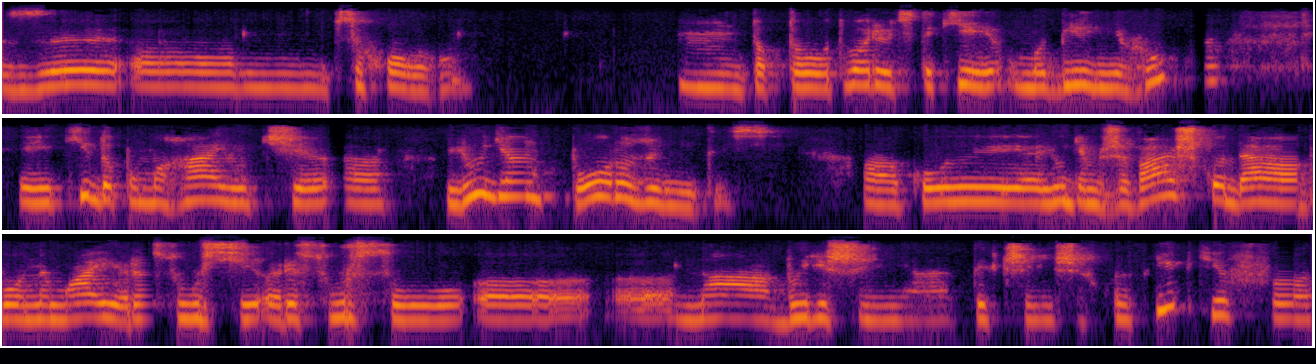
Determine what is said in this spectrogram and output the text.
з е, психологом. Тобто утворюються такі мобільні групи, які допомагають е, людям порозумітись. А, Коли людям вже важко, да, або немає ресурсі, ресурсу е, е, на вирішення тих чи інших конфліктів, е,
